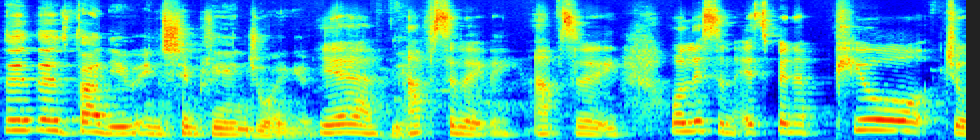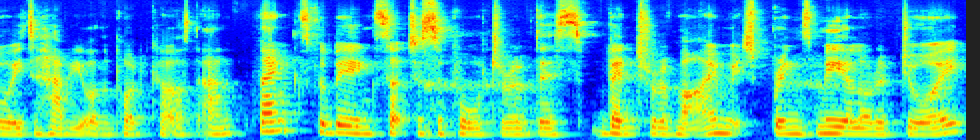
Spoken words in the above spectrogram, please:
there, there's value in simply enjoying it. yeah, absolutely absolutely well listen it's been a pure joy to have you on the podcast and thanks for being such a supporter of this venture of mine which brings me a lot of joy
